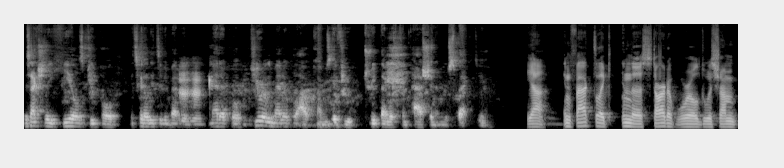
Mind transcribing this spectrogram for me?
this actually heals people. It's going to lead to the better mm-hmm. medical, purely medical outcomes if you treat them with compassion and respect. You know? Yeah. In fact, like in the startup world, which I'm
